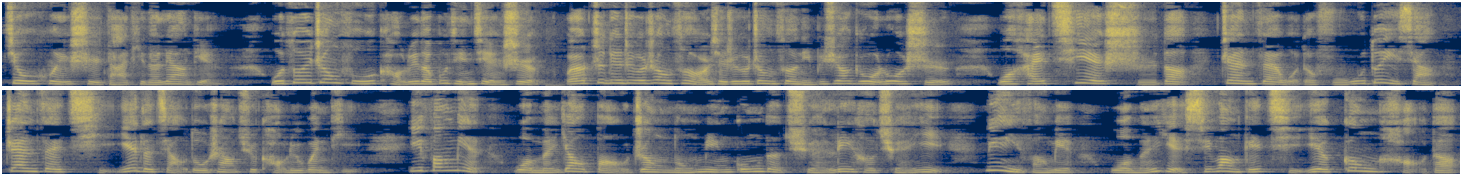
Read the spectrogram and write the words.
就会是答题的亮点。我作为政府，我考虑的不仅仅是我要制定这个政策，而且这个政策你必须要给我落实。我还切实的站在我的服务对象，站在企业的角度上去考虑问题。一方面，我们要保证农民工的权利和权益；另一方面，我们也希望给企业更好的。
